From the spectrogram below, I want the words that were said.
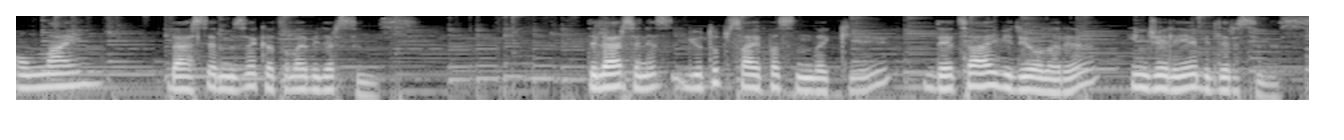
online derslerimize katılabilirsiniz. Dilerseniz YouTube sayfasındaki detay videoları inceleyebilirsiniz.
